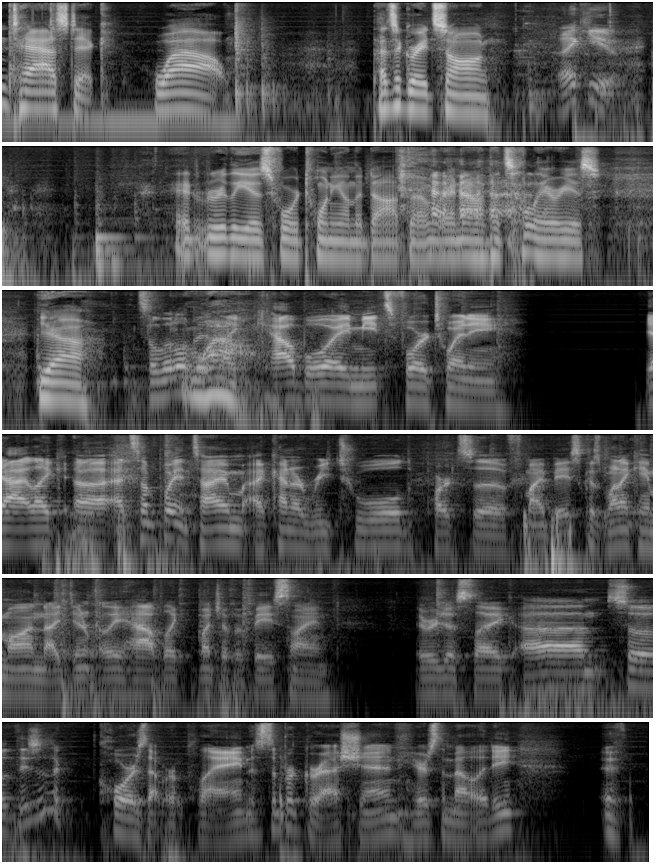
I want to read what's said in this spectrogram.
Fantastic. Wow. That's a great song. Thank you. It really is 420 on the dot, though, right now. That's hilarious. Yeah. It's a little bit Wow. like Cowboy meets 420. Yeah, like uh, at some point in time, I kind of retooled parts of my bass because when I came on, I didn't really have like much of a bass line. They were just like, um, so these are the chords that we're playing. This is the progression. Here's the melody.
